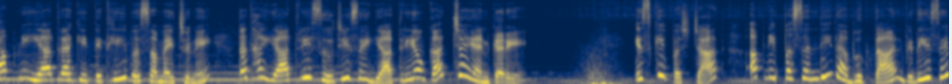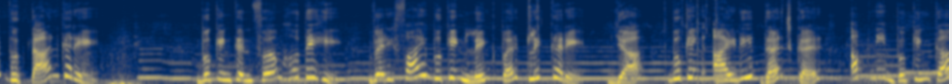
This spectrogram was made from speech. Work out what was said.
अपनी यात्रा की तिथि व समय चुनें तथा यात्री सूची से यात्रियों का चयन करें। इसके पश्चात अपनी पसंदीदा भुगतान विधि से भुगतान करें। बुकिंग कंफर्म होते ही वेरीफाई बुकिंग लिंक पर क्लिक करें या बुकिंग आईडी दर्ज कर अपनी बुकिंग का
